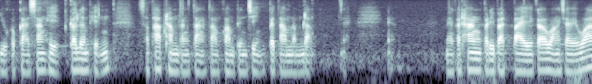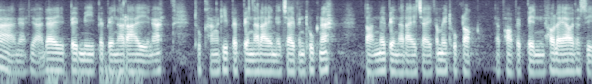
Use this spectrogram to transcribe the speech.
อยู่กับการสร้างเหตุก็เริ่มเห็นสภาพธรรมต่าง ๆ ตามความเป็นจริงไปตามลำดับแม้กระทั่งปฏิบัติไปก็วางใจไว้ว่าเนี่ยอย่าได้ไปมีไปเป็นอะไรนะทุกครั้งที่ไปเป็นอะไรเนี่ยใจเป็นทุกข์นะตอนไม่เป็นอะไรใจก็ไม่ทุกข์หรอก แต่พอไปเป็นเท่าแล้วทสิ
